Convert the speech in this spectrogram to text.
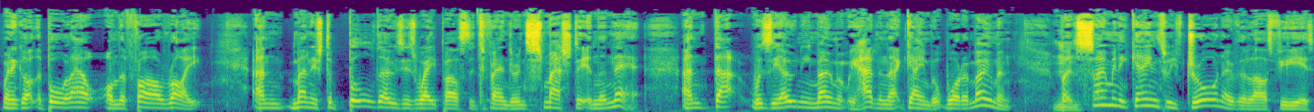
when he got the ball out on the far right and managed to bulldoze his way past the defender and smashed it in the net. And that was the only moment we had in that game, but what a moment. Mm. But so many games we've drawn over the last few years.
